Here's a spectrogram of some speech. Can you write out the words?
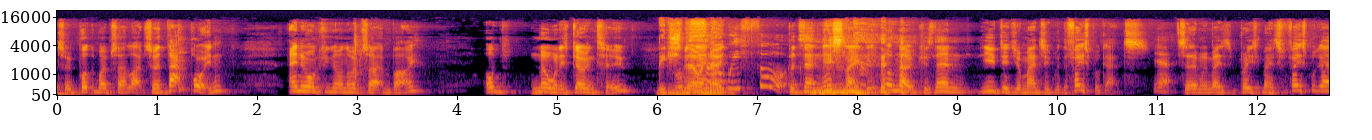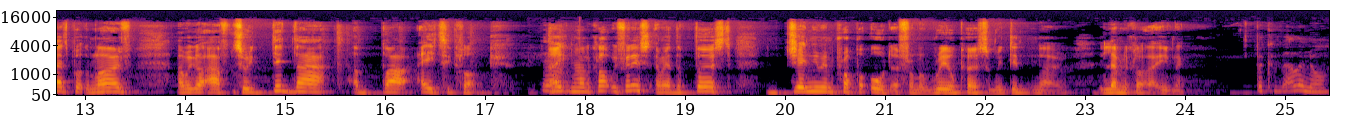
So we put the website live. So at that point, anyone can go on the website and buy. Or no one is going to. because Well, no one knows. we thought. But then this lady, well, no, because then you did your magic with the Facebook ads. Yeah. So then we made Brie made some Facebook ads, put them live, and we got our. So we did that about eight o'clock, eight nine o'clock. We finished, and we had the first genuine proper order from a real person we didn't know. Eleven o'clock that evening. Book of Eleanor.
